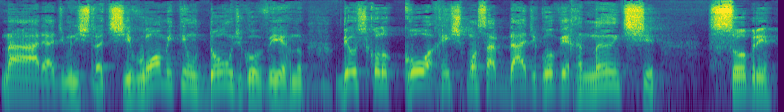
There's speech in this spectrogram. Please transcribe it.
na área administrativa. O homem tem um dom de governo. Deus colocou a responsabilidade governante sobre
